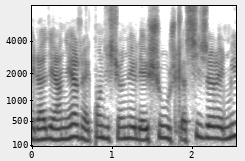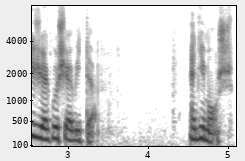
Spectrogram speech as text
Et la dernière, j'avais conditionné les choux jusqu'à 6h30, j'ai accouché à 8 heures. Un dimanche.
